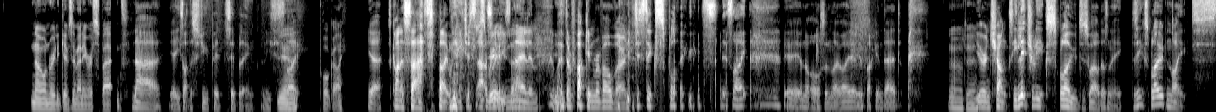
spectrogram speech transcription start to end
No one really gives him any respect. Nah, yeah, he's like the stupid sibling, and he's Yeah. like. Poor guy. Yeah, it's kind of sad. Like when you just absolutely really nail him He's- with the fucking revolver and he just explodes. it's like, yeah, you're not awesome like are you? You're fucking dead. Oh dear. You're in chunks. He literally explodes as well, doesn't he? Does he explode and like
